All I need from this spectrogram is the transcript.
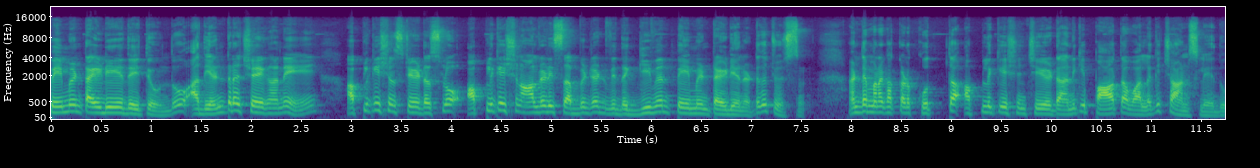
పేమెంట్ ఐడి ఏదైతే ఉందో అది ఎంటర్ చేయగానే అప్లికేషన్ స్టేటస్లో application already submitted with the given payment ID అన్నట్టుగా చూస్తుంది. అంటే మనకు అక్కడ కొత్త అప్లికేషన్ చేయడానికి పాత వాళ్ళకి ఛాన్స్ లేదు.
